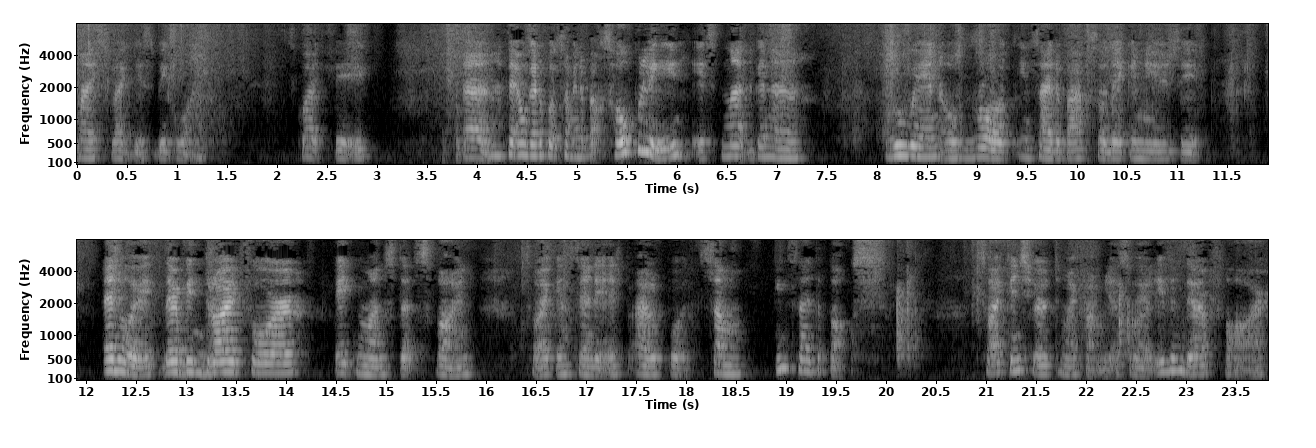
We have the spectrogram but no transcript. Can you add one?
Nice like this big one. It's quite big. And I think I'm going to put some in a box. Hopefully, it's not going to ruin or rot inside the box so they can use it. Anyway, they've been dried for 8 months, that's fine. So I can send it I'll put some inside the box. So I can share it to my family as well, even they're far.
